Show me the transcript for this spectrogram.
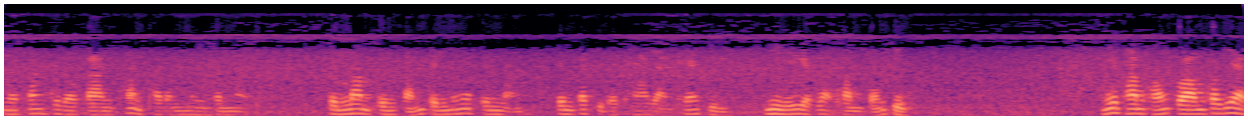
ในทั้งพุทธการท่านพาดำเนินกันมาเป็นล่ำเป็นสันเป็นเนื้อเป็นหนัง เป็นปฏิบัติาอย่างแท้จริงนี่เรียกว่าธรรมของจริงนี่ธรรมของปลอมก็แยก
